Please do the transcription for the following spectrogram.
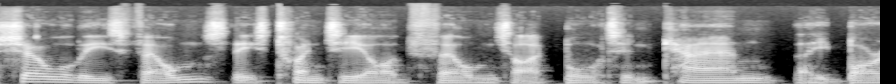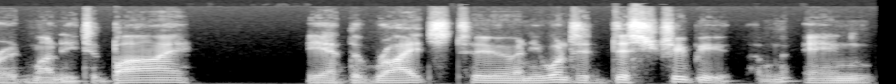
show all these films, these twenty odd films I bought in Cannes. They borrowed money to buy he had the rights to, and he wanted to distribute them in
